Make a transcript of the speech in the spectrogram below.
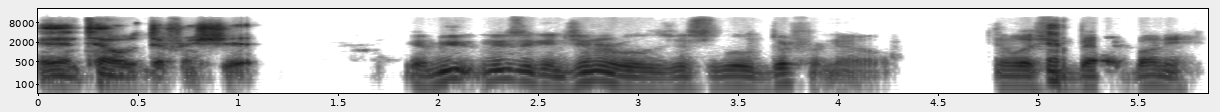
It entails different shit. yeah, mu- music in general is just a little different now. Unless you're Bad Bunny.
